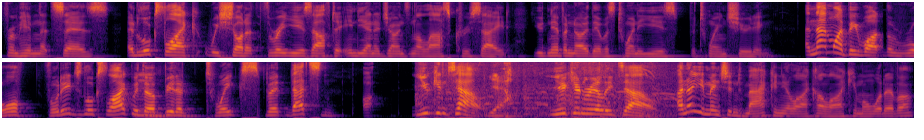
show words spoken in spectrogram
from him that says, It looks like we shot it three years after Indiana Jones and the Last Crusade. You'd never know there was 20 years between shooting. And that might be what the raw footage looks like with Mm. a bit of tweaks, but that's. You can tell. Yeah. You can really tell. I know you mentioned Mac and you're like, I like him or whatever.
